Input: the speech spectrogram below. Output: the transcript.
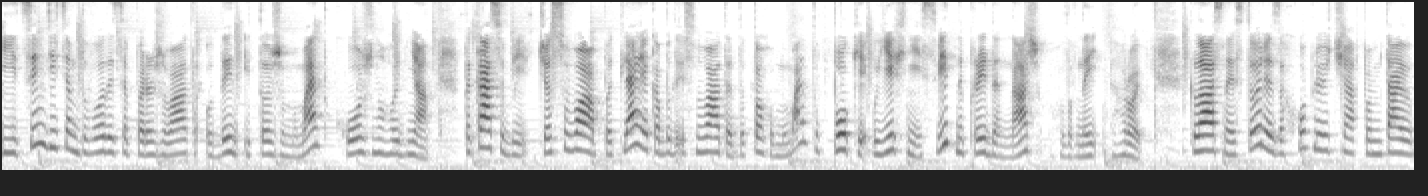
і цим дітям доводиться переживати один і той же момент кожного дня. Така собі часова петля, яка буде існувати до того моменту, поки у їхній світ не прийде наш головний герой. Класна історія, захоплююча. Пам'ятаю,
